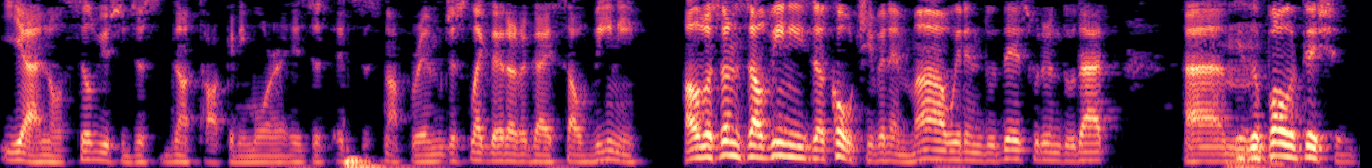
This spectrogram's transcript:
yeah, no, Silvio should just not talk anymore. It's just, it's just not for him. Just like that other guy, Salvini. All of a sudden, Salvini's a coach, even him. Ah, we didn't do this, we didn't do that. Um, He's a politician.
